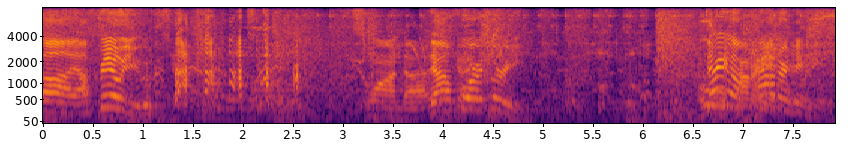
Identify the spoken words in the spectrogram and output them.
Uh, I feel you. Swan dive. Down okay. four three. Ooh, Damn, counter hit. counter hit.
